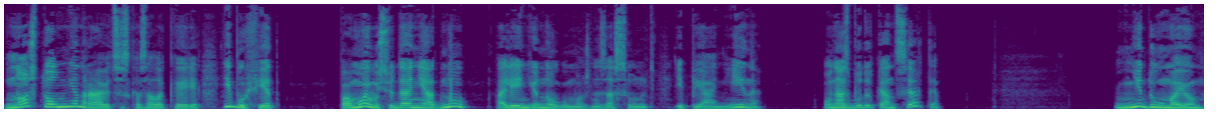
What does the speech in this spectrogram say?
«Но стол мне нравится», — сказала Кэрри, — «и буфет. По-моему, сюда не одну оленью ногу можно засунуть, и пианино. У нас будут концерты?» «Не думаю.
